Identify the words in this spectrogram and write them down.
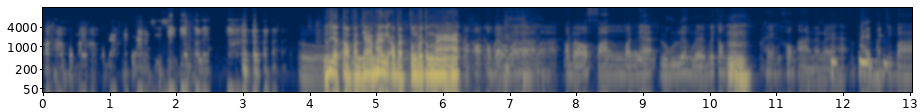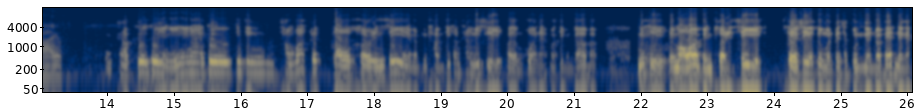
ถ้าถามผมเนี่ยผมผมอยากให้ไปอ่านหนังสือ Sapiens ก่อนเลยเออหรือจะตอบปรัชญามากดิเอาแบบตรงไปตรงมาอาร์ตเอาเอาเอาแบบว่า เอาแบบว่าฟังวันเนี้ย รู้เรื่องเลยไม่ต้องอืไปมให้เขาอ่านอะไรฮะคืออย่างนี้อธิบาย ครับคือคืออย่างนี้ง่ายๆ คือจริงๆคำว่าคริปโตเคอร์เรนซีเนี่ยมันเป็นคำที่ค่อนข้าง mislead พอสมควรนะบางทีมันก็แบบmislead ไปมองว่ามันเป็น currency currency ก็คือเหมือนเป็นสกุลเงินประเภทหนึ่งอะ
